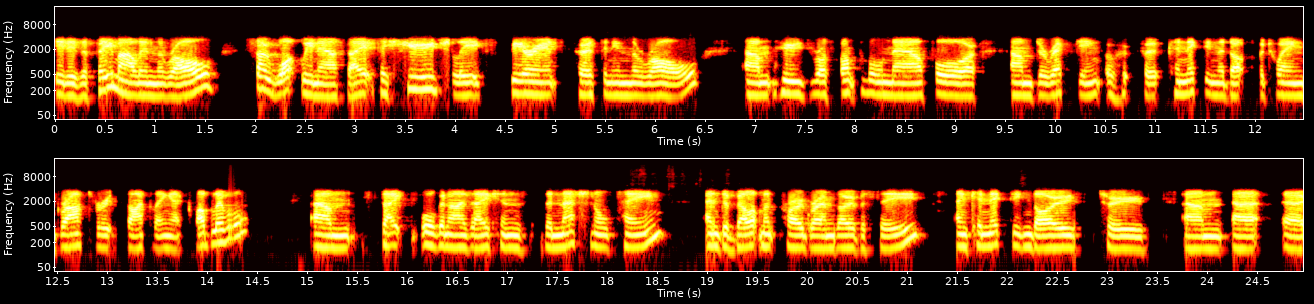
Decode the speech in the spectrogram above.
it is a female in the role. So what we now say, it's a hugely experienced person in the role um, who's responsible now for um, directing or for connecting the dots between grassroots cycling at club level, um, state organisations, the national team, and development programs overseas and connecting those to um, uh, uh,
